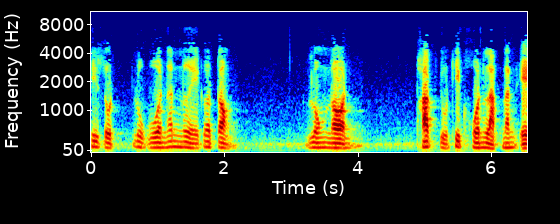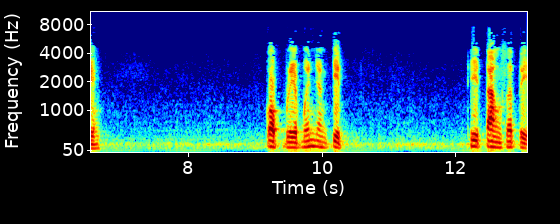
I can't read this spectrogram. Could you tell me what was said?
ที่สุดลูกวัวนั้นเหนื่อยก็ต้องลงนอน พักอยู่ที่โคนหลักนั่นเอง ก็เปรียบเหมือนอย่างจิต ที่ตั้งสติ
